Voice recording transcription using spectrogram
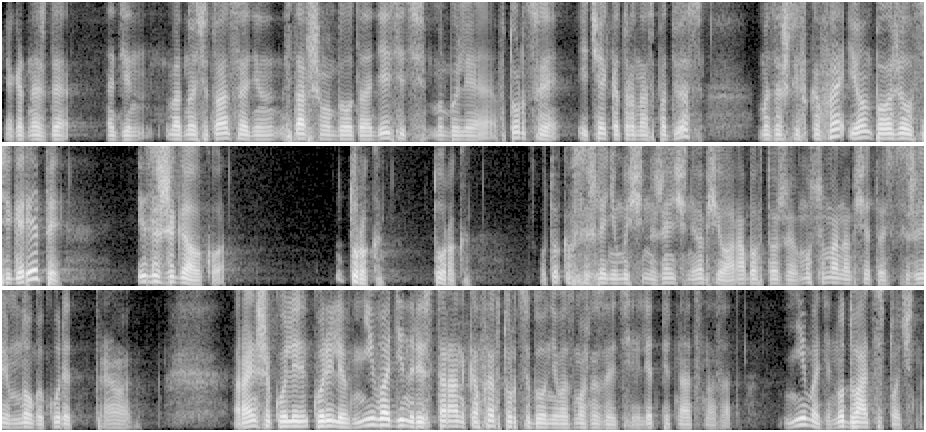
Как однажды один в одной ситуации, один старшему было тогда 10, мы были в Турции, и человек, который нас подвез, мы зашли в кафе, и он положил сигареты и зажигалку. Ну, турок. Турок. У турков, к сожалению, мужчины, женщины, и вообще у арабов тоже, мусульман вообще, то есть, к сожалению, много курят, прямо Раньше курили, курили ни в один ресторан, кафе в Турции было невозможно зайти лет 15 назад. Ни в один, ну 20 точно.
